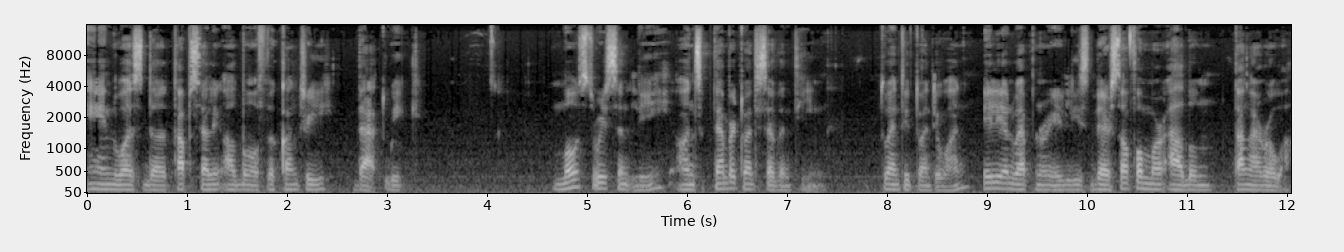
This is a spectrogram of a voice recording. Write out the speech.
and was the top selling album of the country that week. Most recently, on September 2017, 2021, Alien Weaponry released their sophomore album Tangaroa.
